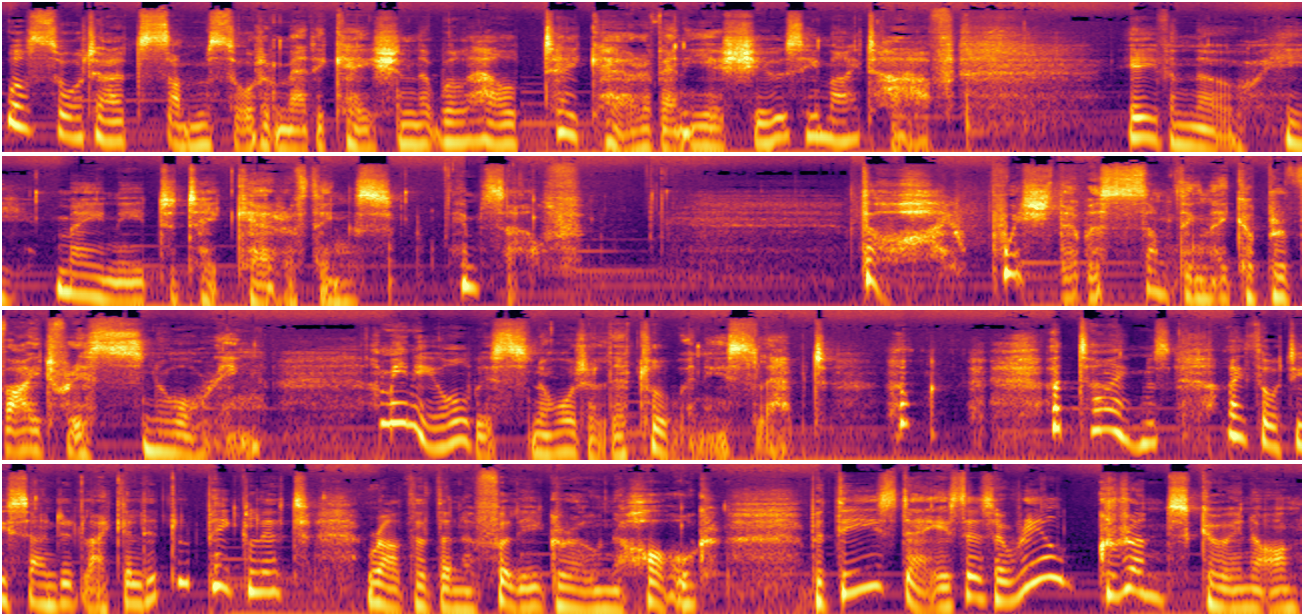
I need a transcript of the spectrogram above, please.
We'll sort out some sort of medication that will help take care of any issues he might have, even though he may need to take care of things himself. Though I wish there was something they could provide for his snoring. I mean, he always snored a little when he slept. At times, I thought he sounded like a little piglet rather than a fully grown hog. But these days, there's a real grunt going on.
